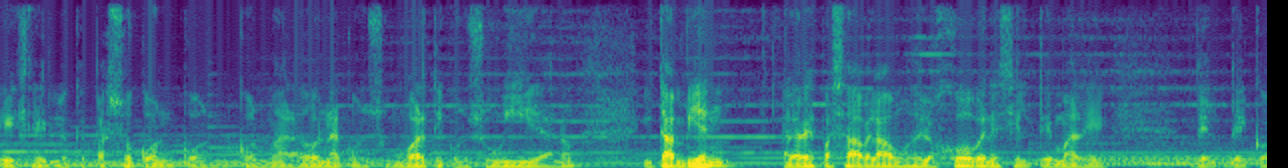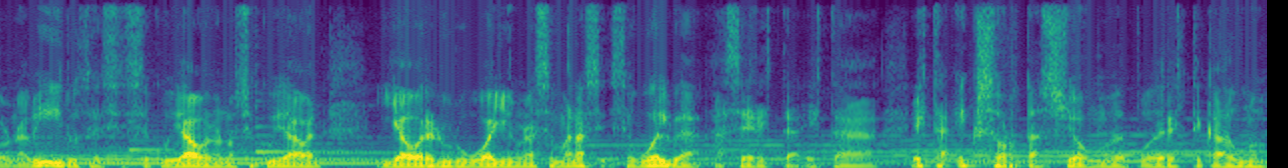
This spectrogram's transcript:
este, lo que pasó con, con, Maradona, con su muerte y con su vida. ¿no? Y también a la vez pasada hablábamos de los jóvenes y el tema de, del, coronavirus, de si se cuidaban o no se cuidaban, y ahora en Uruguay en una semana se, vuelve a hacer esta, esta, esta exhortación ¿no? de poder este, cada uno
